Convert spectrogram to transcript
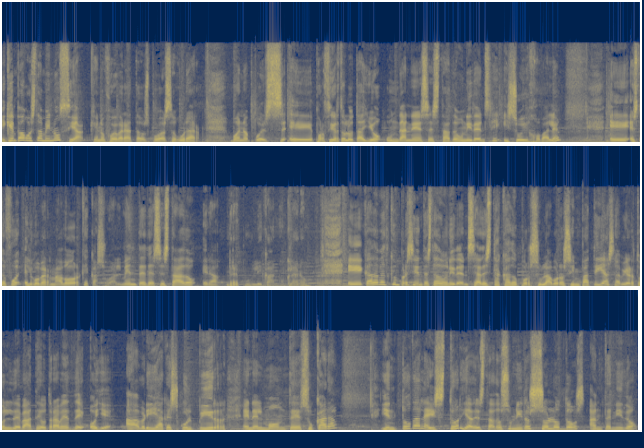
¿Y quién pagó esta minucia? Que no fue barata, os puedo asegurar. Bueno, pues eh, por cierto lo talló un danés estadounidense y su hijo, ¿vale? Eh, esto fue el gobernador que casualmente de ese estado era republicano, claro. Eh, cada vez que un presidente estadounidense ha destacado por su labor o simpatía, se ha abierto el debate otra vez de, oye, ¿habría que esculpir en el monte su cara? Y en toda la historia de Estados Unidos solo dos han tenido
